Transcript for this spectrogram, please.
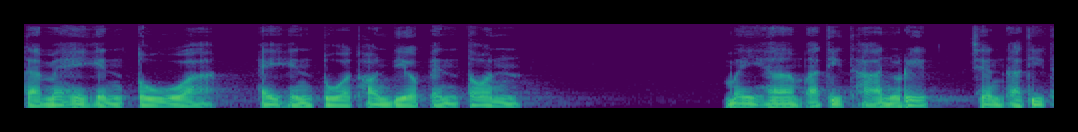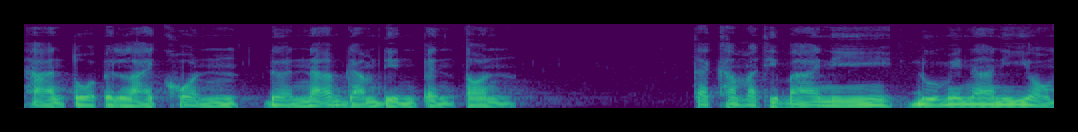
แต่ไม่ให้เห็นตัว ให้เห็นตัวท่อนเดียวเป็นต้น ไม่ห้ามอธิษฐานฤทธิ์เช่น อธิษฐานตัวเป็นหลายคนเดินน้ำดำดินเป็นต้น แต่คำอธิบายนี้ดูไม่น่านิยม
